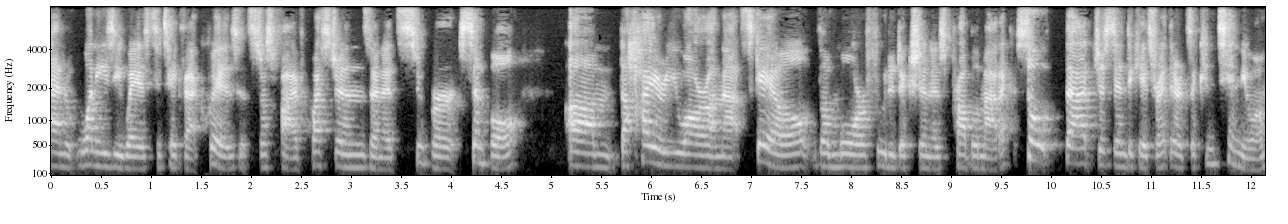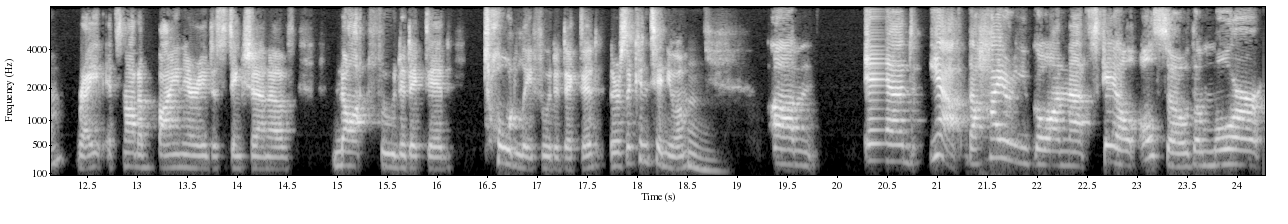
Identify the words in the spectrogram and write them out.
And one easy way is to take that quiz. It's just five questions and it's super simple. Um, the higher you are on that scale, the more food addiction is problematic. So that just indicates right there, it's a continuum, right? It's not a binary distinction of not food addicted totally food addicted. There's a continuum. Hmm. Um, and yeah, the higher you go on that scale, also, the more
